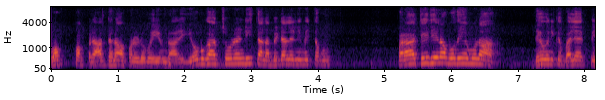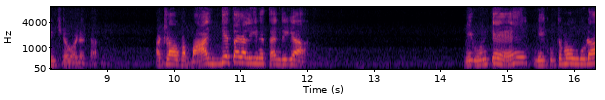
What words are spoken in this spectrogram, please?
గొప్ప ప్రార్థనాపరుడు పోయి ఉండాలి. యోబు గారు చూడండి తన బిడ్డల నిమిత్తము. ప్రతిదిన ఉదయమున దేవునికి బలి అర్పించేవాడట. అట్లా ఒక బాధ్యత కలిగిన తండ్రిగా నీవు ఉంటే నీ కుటుంబం కూడా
